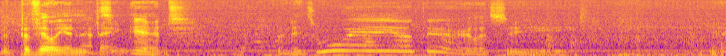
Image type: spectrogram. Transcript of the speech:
the pavilion That's thing. it. But it's way out there. Let's see. Yeah.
